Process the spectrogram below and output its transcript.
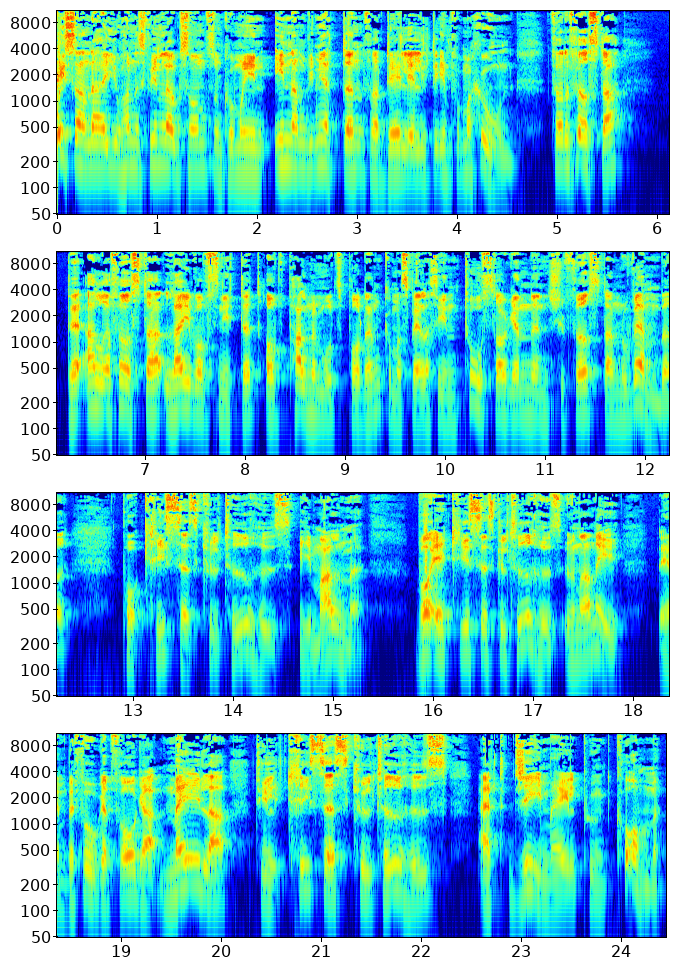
Hejsan, det här är Johannes Finnlaugsson som kommer in innan vignetten för att delge lite information. För det första, det allra första liveavsnittet av Palmemordspodden kommer att spelas in torsdagen den 21 november på Krisses kulturhus i Malmö. Vad är Krisses kulturhus undrar ni? Det är en befogad fråga. Maila till krisseskulturhus at gmail.com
